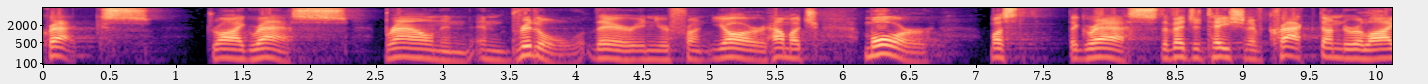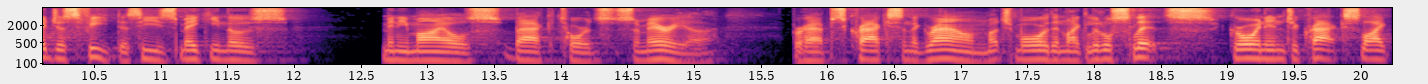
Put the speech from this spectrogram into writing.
cracks, dry grass, brown and, and brittle there in your front yard, how much more must the grass, the vegetation have cracked under Elijah's feet as he's making those many miles back towards Samaria? Perhaps cracks in the ground, much more than like little slits, growing into cracks like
